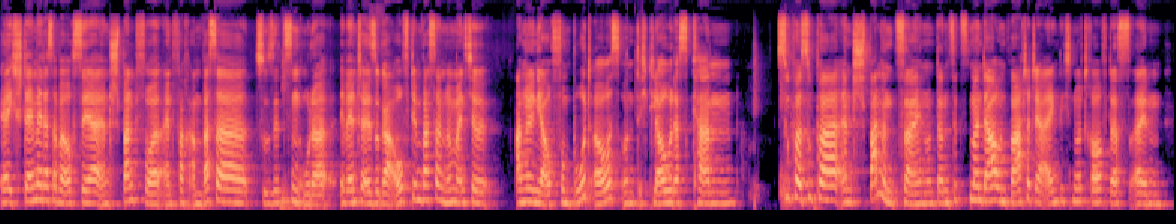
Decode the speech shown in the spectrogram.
Ja, ich stelle mir das aber auch sehr entspannt vor, einfach am Wasser zu sitzen oder eventuell sogar auf dem Wasser. Ne? Manche angeln ja auch vom Boot aus und ich glaube, das kann super, super entspannend sein. Und dann sitzt man da und wartet ja eigentlich nur drauf, dass ein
